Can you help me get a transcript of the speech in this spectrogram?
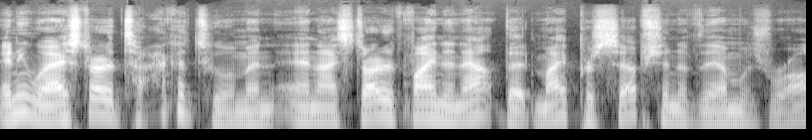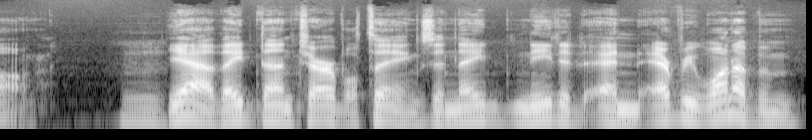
Anyway, I started talking to them, and, and I started finding out that my perception of them was wrong. Mm. Yeah, they'd done terrible things, and they needed, and every one of them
